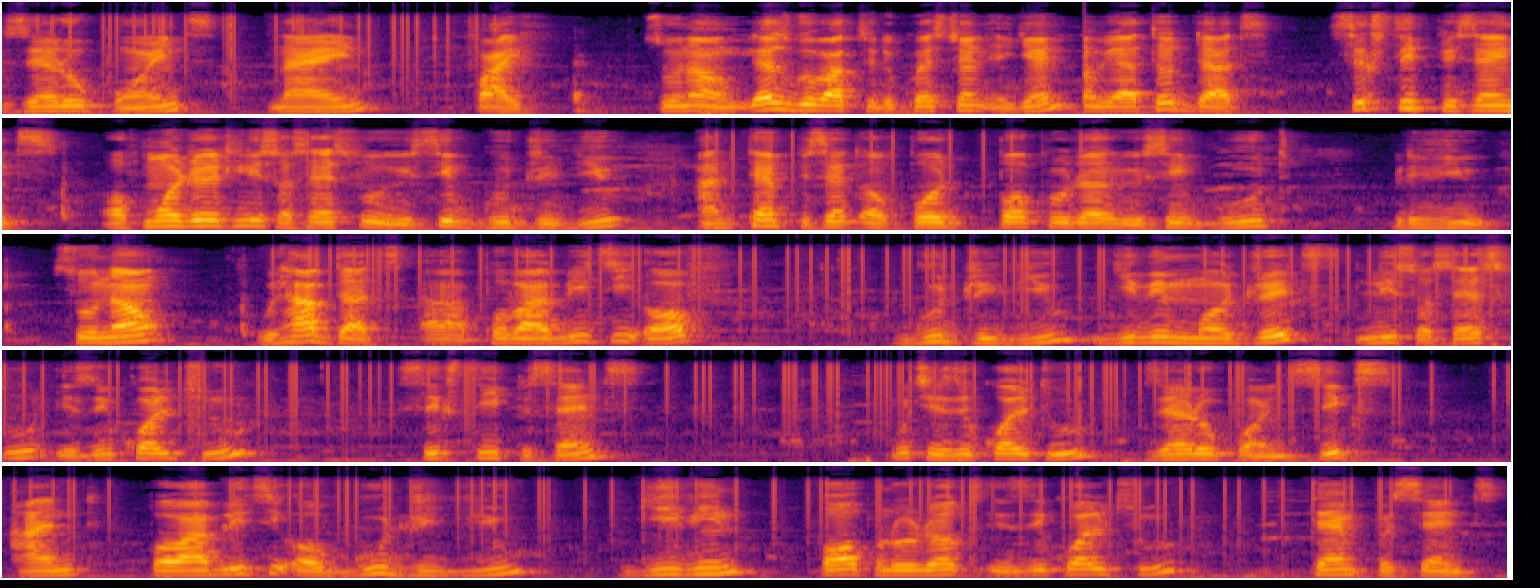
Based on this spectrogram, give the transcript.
0.95 so now let's go back to the question again. We are told that 60 percent of moderately successful receive good review and 10 percent of poor, poor products receive good review. So now we have that uh, probability of good review given moderately successful is equal to 60 percent which is equal to 0.6 and probability of good review given poor product is equal to 10 percent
